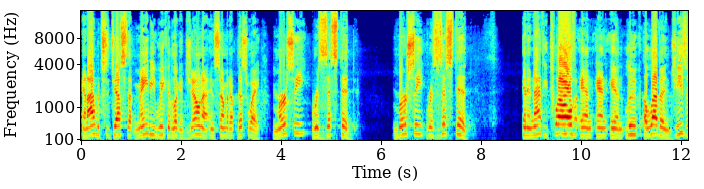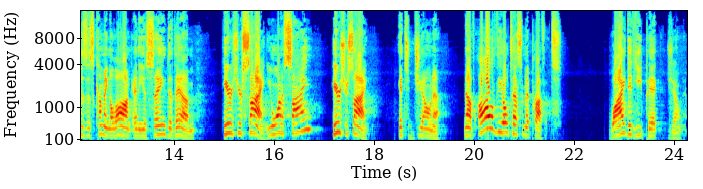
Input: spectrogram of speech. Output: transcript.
And I would suggest that maybe we could look at Jonah and sum it up this way mercy resisted. Mercy resisted. And in Matthew 12 and, and in Luke 11, Jesus is coming along and he is saying to them, Here's your sign. You want a sign? Here's your sign. It's Jonah. Now, of all of the Old Testament prophets, why did he pick Jonah?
